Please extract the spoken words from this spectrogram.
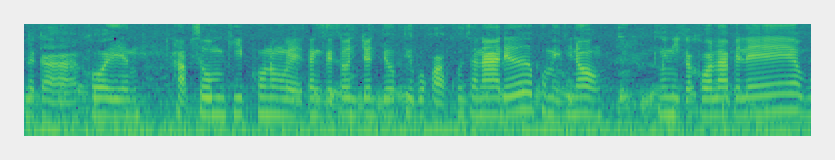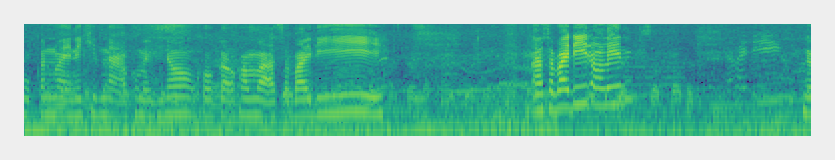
แล้วก็คอยหับชมคลิปของน้องเล็กตั้งแต่ต้นจนจบที่บขอบโฆษณาเด้อพ่อแม่พี่น้องมื้อนี้ก็ขอลาไปแล้วพบกันใหม่ในคลิปหน้าพ่อแม่พี่น้อง ขอกล่าวคำว่าสบายดีอะสบายดีน้องลินโด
